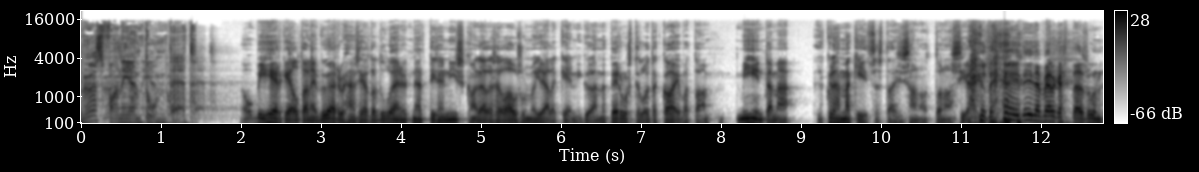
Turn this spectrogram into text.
Myös fanien tunteet. No, viherkeltainen vyöryhän sieltä tulee nyt nättisen niskaan tällaisen lausunnon jälkeen, niin kyllähän me perusteluita kaivataan. Mihin tämä, kyllähän mäkin itse asiassa taisin sanoa ton asian, joten ei niitä pelkästään sun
